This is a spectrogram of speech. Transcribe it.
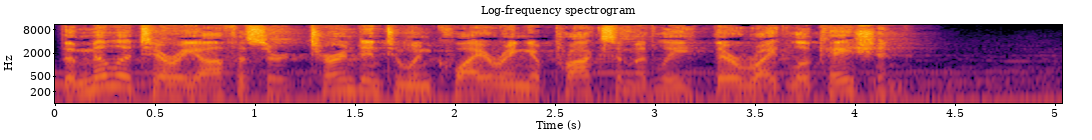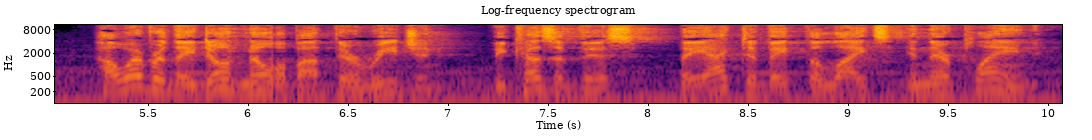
The military officer turned into inquiring approximately their right location. However, they don't know about their region, because of this, they activate the lights in their plane.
